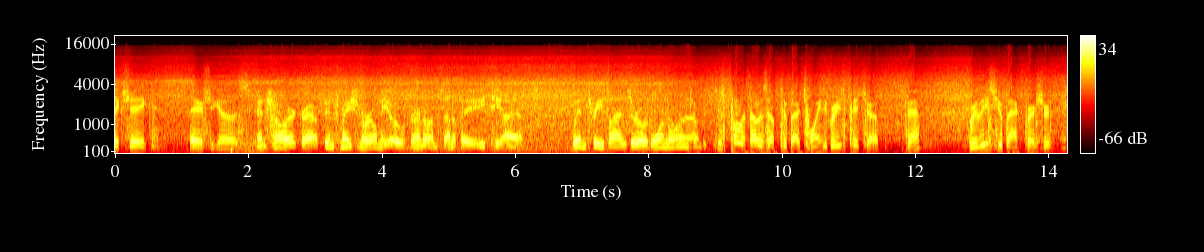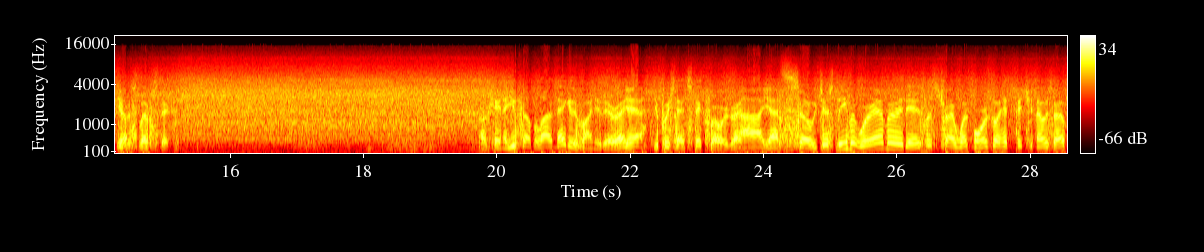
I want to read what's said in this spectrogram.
stick shake. There she goes. Intentional aircraft, information Romeo, current on Santa Fe ATIS. Wind 350 at 11, temperature. Just pull the nose up to about 20 degrees pitch up. Okay. Release your back pressure and give Yep. us left stick. Okay, now you felt a lot of negative on you there, right? Yeah. You pushed that stick forward, right? Ah, yes. So just leave it wherever it is. Let's try one more. Go ahead, pitch your nose up.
